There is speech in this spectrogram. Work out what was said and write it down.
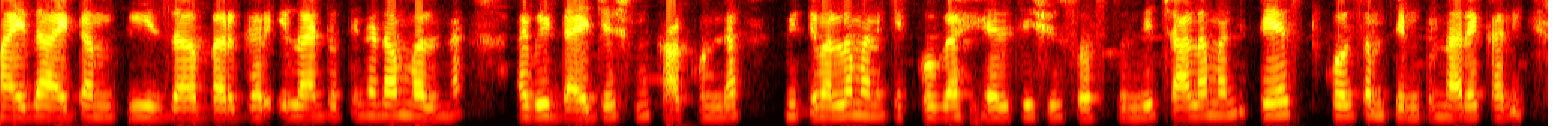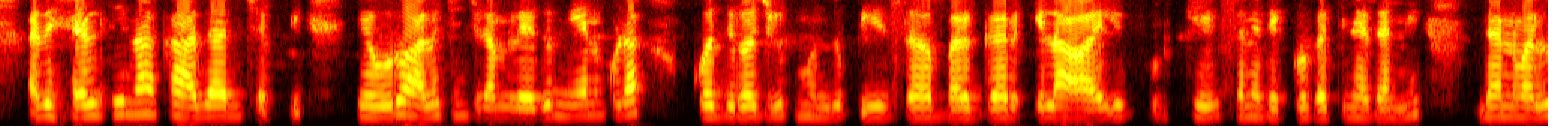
maida item pizza burger ఇలాంటివి తినడం వలన అవి డైజెషన్ కాకుండా వీటి వల్ల మనకి ఎక్కువగా హెల్త్ ఇష్యూస్ వస్తుంది. చాలా మంది టేస్ట్ కోసం తింటున్నారే కానీ అది హెల్తీనా కాదా అని చెప్పి ఎవరు ఆలోచించడం లేదు. నేను కూడా కొద్ది రోజులకు ముందు పిజ్జా బర్గర్ ఇలా ఆయిలీ ఫుడ్ కేక్స్ అనేది ఎక్కువగా తినేదాన్ని. దాని వల్ల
